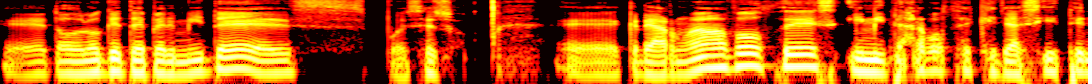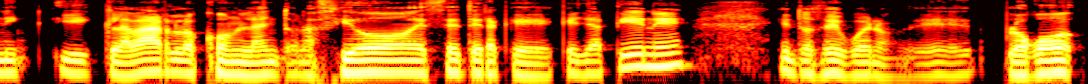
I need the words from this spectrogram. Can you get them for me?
eh, todo lo que te permite es, pues eso, eh, crear nuevas voces, imitar voces que ya existen y, clavarlos con la entonación, etcétera, que, que ya tiene. Entonces, bueno, luego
